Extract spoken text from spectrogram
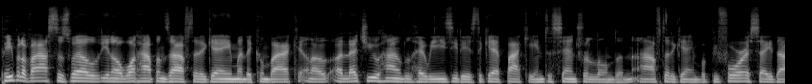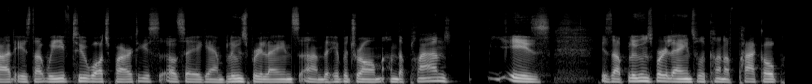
people have asked as well, you know, what happens after the game when they come back, and I'll, I'll let you handle how easy it is to get back into central London after the game. But before I say that, is that we've two watch parties. I'll say again, Bloomsbury Lanes and the Hippodrome, and the plan is is that Bloomsbury Lanes will kind of pack up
